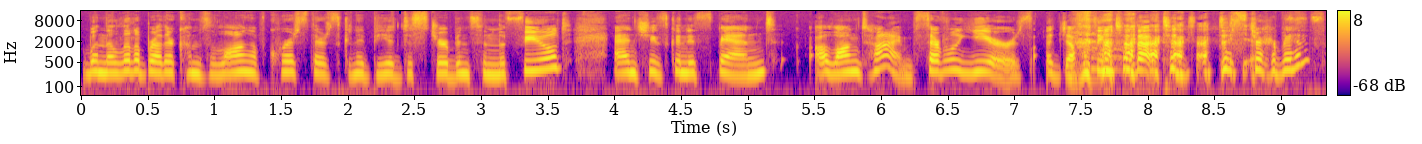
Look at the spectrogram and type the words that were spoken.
When the little brother comes along, of course, there's going to be a disturbance in the field, and she's going to spend a long time, several years, adjusting to that to disturbance.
